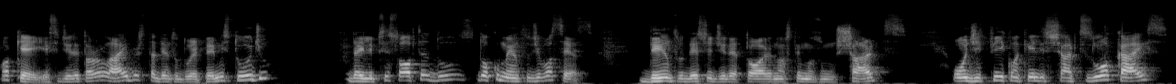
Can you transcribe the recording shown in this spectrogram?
Ok, esse diretório libraries está dentro do EPM Studio, da Ellipse Software, dos documentos de vocês. Dentro deste diretório nós temos um charts, onde ficam aqueles charts locais,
